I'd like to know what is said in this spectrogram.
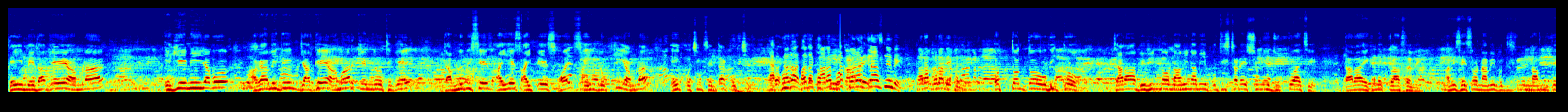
সেই মেধাকে আমরা এগিয়ে নিয়ে যাব। আগামী দিন যাতে আমার কেন্দ্র থেকে ডাব্লিউবিসিএস আইএস আইপিএস হয় সেই লক্ষ্যেই আমরা এই কোচিং সেন্টার করছি। এখন আপাতত কি- ক্লাস নেবে? কারা পড়াবে এখানে? অত্যন্ত অভিজ্ঞ। যারা বিভিন্ন নামি নামি প্রতিষ্ঠানের সঙ্গে যুক্ত আছে তারা এখানে ক্লাস নেবে আমি সেই সব নামি প্রতিষ্ঠানের নাম নিতে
